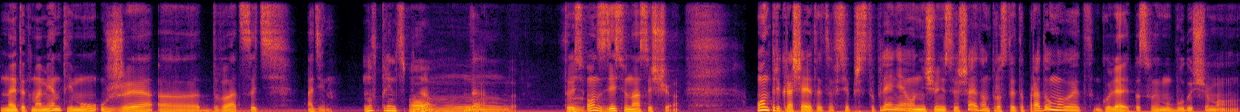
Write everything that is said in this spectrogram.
На этот момент ему уже э, 21. Ну, в принципе, О, да. м, То есть он здесь у нас еще. Он прекращает это все преступления, он ничего не совершает, он просто это продумывает, гуляет по своему будущему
